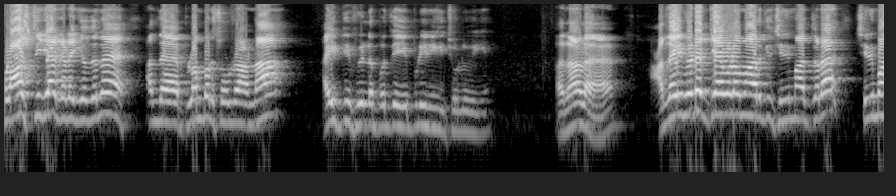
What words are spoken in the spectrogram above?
பிளாஸ்டிக்காக கிடைக்குதுன்னு அந்த பிளம்பர் சொல்கிறான்னா ஐடி ஃபீல்டை பற்றி எப்படி நீங்கள் சொல்லுவீங்க? அதனால் அதை விட கேவலமாக இருக்குது சினிமா துறை. சினிமா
